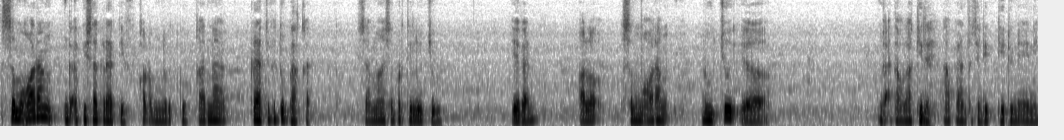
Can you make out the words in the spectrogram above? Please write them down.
Semua orang nggak bisa kreatif kalau menurutku karena kreatif itu bakat sama seperti lucu ya kan? Kalau semua orang lucu ya nggak tahu lagi deh apa yang terjadi di dunia ini.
